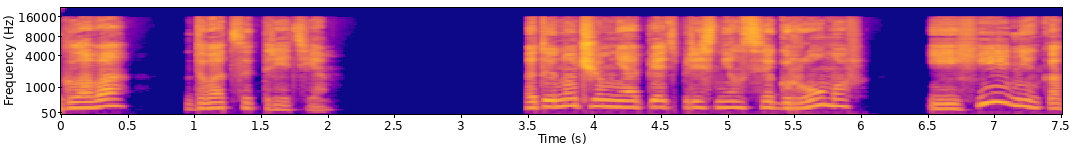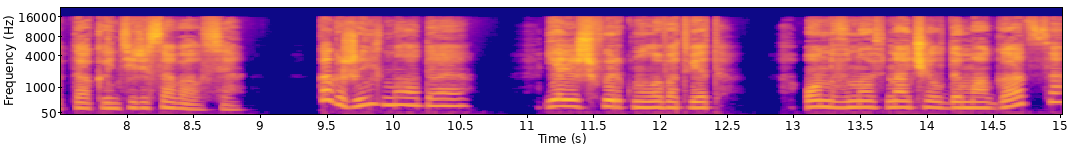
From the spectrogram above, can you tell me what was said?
Глава двадцать третья. Этой ночью мне опять приснился Громов и ехидненько так интересовался. «Как жизнь молодая?» Я лишь фыркнула в ответ. Он вновь начал домогаться,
